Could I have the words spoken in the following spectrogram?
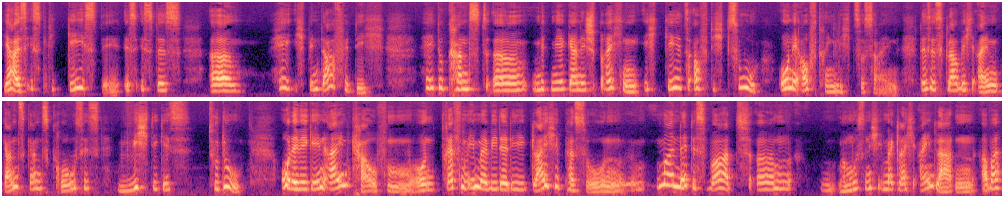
Ja, es ist die Geste, es ist das, ähm, hey, ich bin da für dich. Hey, du kannst äh, mit mir gerne sprechen. Ich gehe jetzt auf dich zu, ohne aufdringlich zu sein. Das ist, glaube ich, ein ganz, ganz großes, wichtiges To-Do. Oder wir gehen einkaufen und treffen immer wieder die gleiche Person. Mal ein nettes Wort. Ähm, man muss nicht immer gleich einladen, aber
